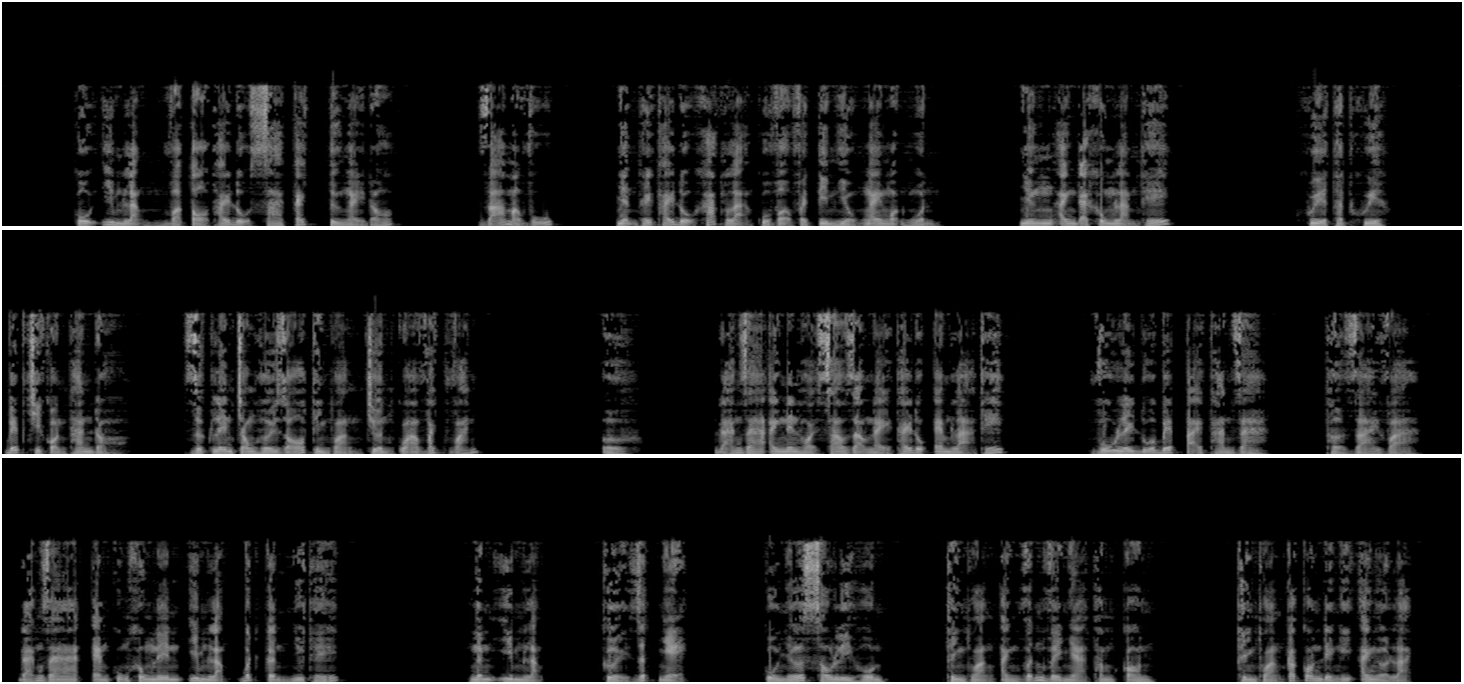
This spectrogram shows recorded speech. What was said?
Cô im lặng và tỏ thái độ xa cách từ ngày đó. Giá mà Vũ nhận thấy thái độ khác lạ của vợ phải tìm hiểu ngay ngọn nguồn. Nhưng anh đã không làm thế. Khuya thật khuya, bếp chỉ còn than đỏ, rực lên trong hơi gió thỉnh thoảng trườn qua vách ván. Ừ, đáng ra anh nên hỏi sao dạo này thái độ em lạ thế. Vũ lấy đũa bếp tải than ra, thở dài và đáng ra em cũng không nên im lặng bất cần như thế. Ngân im lặng, cười rất nhẹ. Cô nhớ sau ly hôn, thỉnh thoảng anh vẫn về nhà thăm con. Thỉnh thoảng các con đề nghị anh ở lại,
